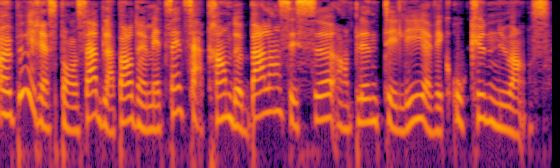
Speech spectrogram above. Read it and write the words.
un peu irresponsable de la part d'un médecin de sa de balancer ça en pleine télé avec aucune nuance?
